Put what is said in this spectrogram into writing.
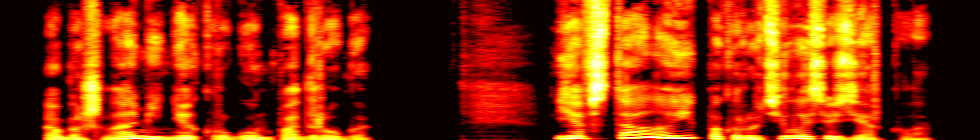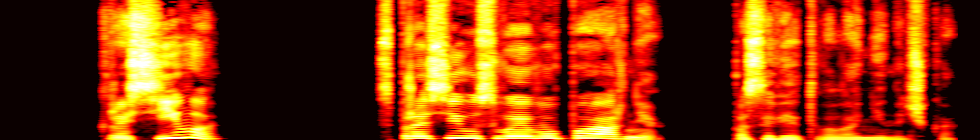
— обошла меня кругом подруга. Я встала и покрутилась у зеркала. «Красиво?» «Спроси у своего парня», — посоветовала Ниночка.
